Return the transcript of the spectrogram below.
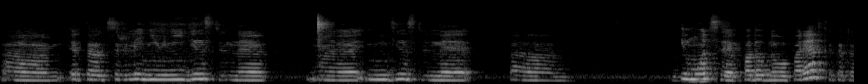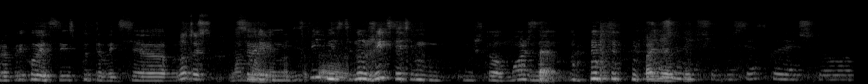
э, это, к сожалению, не единственная, э, не единственная э, эмоция подобного порядка, которую приходится испытывать э, Ну, то есть, в современной действительности. Ну, жить с этим, что, можно. Понятно. Можно еще про себя сказать, что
